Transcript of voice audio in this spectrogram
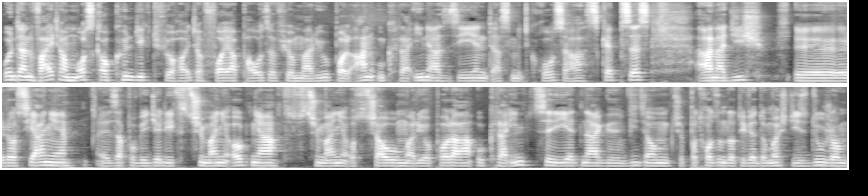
Und dann weiter Moskau kündigt für heute Feuerpause für Mariupol an. Ukrainer sehen das mit großer Skepsis. A na dziś Rosjanie zapowiedzieli wstrzymanie ognia, wstrzymanie ostrzału Mariupola. Ukraińcy jednak widzą, czy podchodzą do tej wiadomości z dużą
